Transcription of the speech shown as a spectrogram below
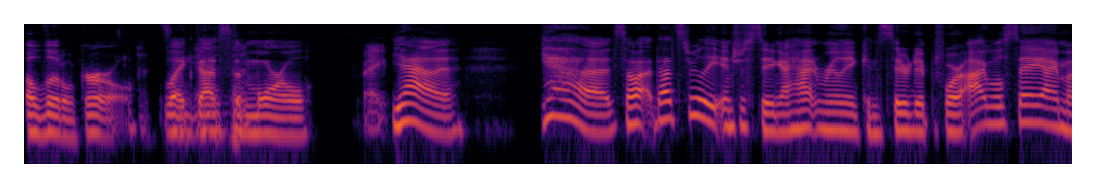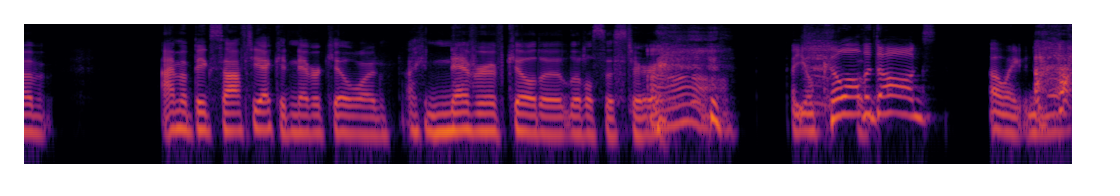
a little girl. That's like that's the moral Right. yeah. Yeah. So uh, that's really interesting. I hadn't really considered it before. I will say I'm a I'm a big softie. I could never kill one. I could never have killed a little sister. Oh. but you'll kill all the dogs. Oh wait, no,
